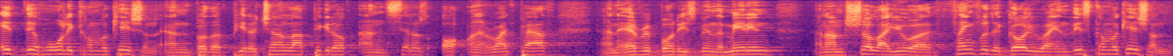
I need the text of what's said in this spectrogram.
it's the holy convocation. And Brother Peter Chandler picked it up and set us on the right path. And everybody's been in the meeting. And I'm sure like you are thankful to God you are in this convocation.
